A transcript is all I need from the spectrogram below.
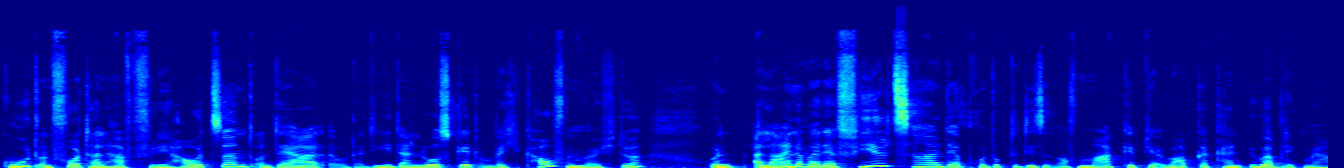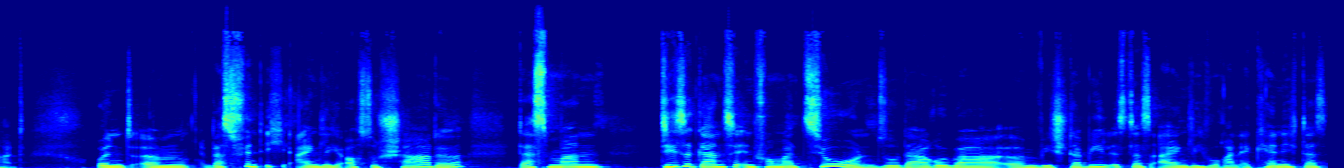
gut und vorteilhaft für die Haut sind und der oder die dann losgeht und welche kaufen möchte. Und alleine bei der Vielzahl der Produkte, die es auf dem Markt gibt, ja überhaupt gar keinen Überblick mehr hat. Und ähm, das finde ich eigentlich auch so schade, dass man diese ganze Information so darüber, ähm, wie stabil ist das eigentlich, woran erkenne ich das,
